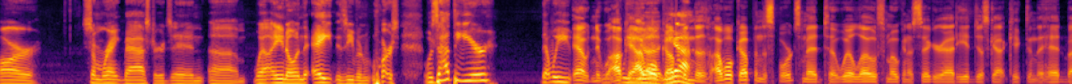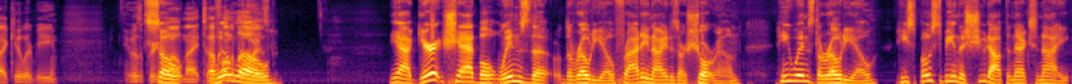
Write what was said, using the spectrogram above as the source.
are." Some rank bastards, and um, well, you know, and the eight is even worse. Was that the year that we Yeah. Okay. We, I uh, woke up yeah. in the I woke up in the sports med to Will Lowe smoking a cigarette. He had just got kicked in the head by Killer Bee. It was a pretty so wild night. Tough Will on the Lowe- boys. Yeah, Garrett Shadbolt wins the the rodeo. Friday night is our short round. He wins the rodeo. He's supposed to be in the shootout the next night.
